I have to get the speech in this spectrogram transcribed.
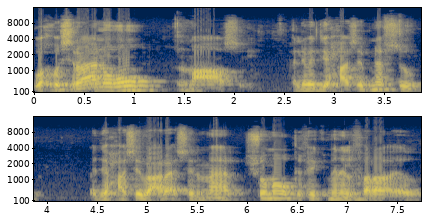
وخسرانه المعاصي. اللي بده يحاسب نفسه بده يحاسبها على رأس المال. شو موقفك من الفرائض؟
